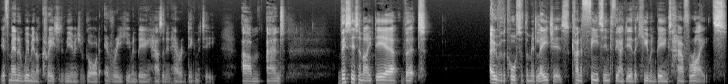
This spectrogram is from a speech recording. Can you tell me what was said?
if men and women are created in the image of God, every human being has an inherent dignity. Um, and this is an idea that over the course of the Middle Ages kind of feeds into the idea that human beings have rights.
